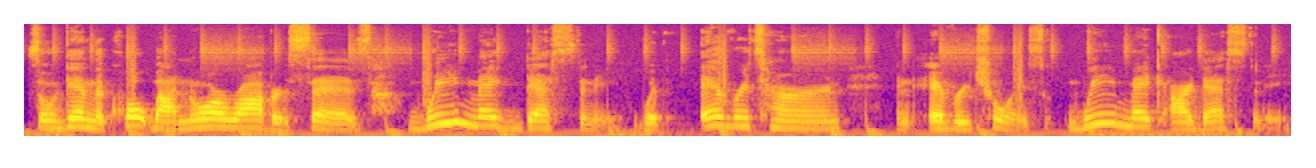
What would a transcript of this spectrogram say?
So, again, the quote by Nora Roberts says, We make destiny with every turn and every choice. We make our destiny.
